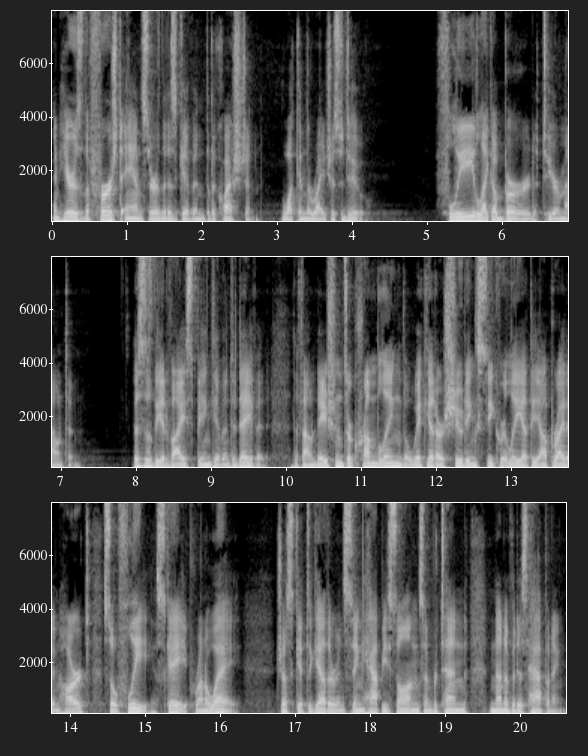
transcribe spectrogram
And here is the first answer that is given to the question What can the righteous do? Flee like a bird to your mountain. This is the advice being given to David. The foundations are crumbling, the wicked are shooting secretly at the upright in heart, so flee, escape, run away. Just get together and sing happy songs and pretend none of it is happening.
